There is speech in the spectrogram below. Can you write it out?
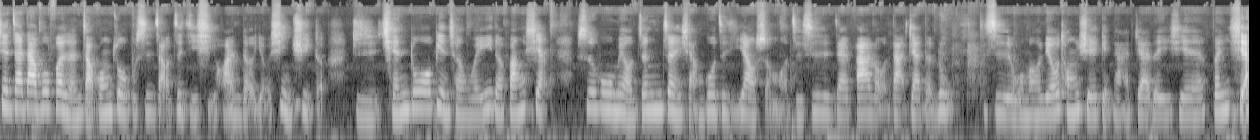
现在大部分人找工作不是找自己喜欢的、有兴趣的，只是钱多变成唯一的方向，似乎没有真正想过自己要什么，只是在 follow 大家的路。这是我们刘同学给大家的一些分享。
